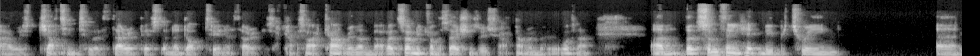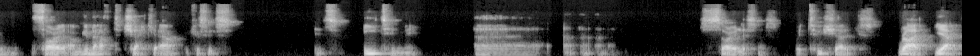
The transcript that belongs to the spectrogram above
I, was chatting to a therapist, and a therapist. I can't, so I can't remember. I've had so many conversations recently. I can't remember who it was now. Um, but something hit me between. Um, sorry, I'm going to have to check it out because it's it's eating me. Uh, uh, uh, uh, sorry, listeners, with two shakes. Right, yeah.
